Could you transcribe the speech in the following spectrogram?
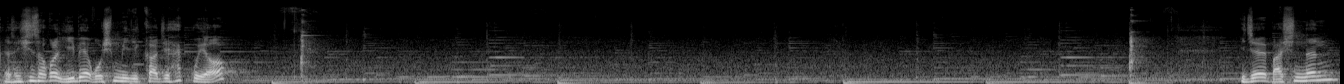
그래서 희석을 250ml까지 했고요. 이제 맛있는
